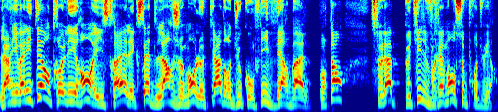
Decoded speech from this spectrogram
La rivalité entre l'Iran et Israël excède largement le cadre du conflit verbal. Pourtant, cela peut-il vraiment se produire?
